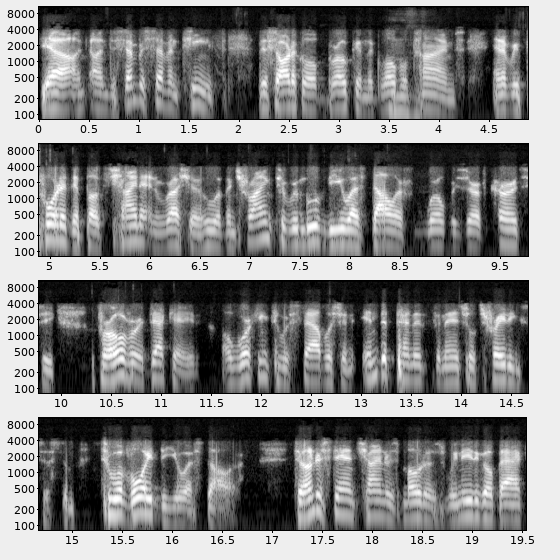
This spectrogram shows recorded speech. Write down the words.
Yeah, on, on December 17th, this article broke in the Global mm-hmm. Times, and it reported that both China and Russia, who have been trying to remove the U.S. dollar from world reserve currency for over a decade, are working to establish an independent financial trading system to avoid the US dollar. To understand China's motives, we need to go back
